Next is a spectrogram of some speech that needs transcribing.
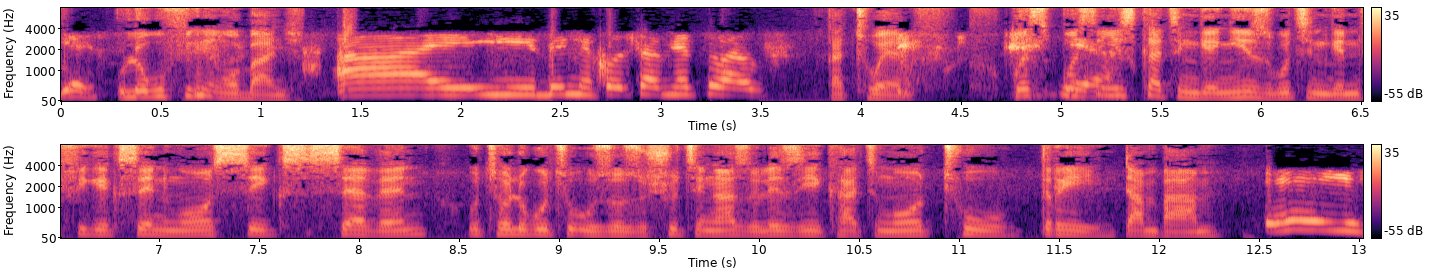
Yes. Uloku ufike ngobanje? Ay bengekho time ye 12. Ka12. Kwesinye isikhathi ngeke ngizwe ukuthi ngeke nifike ekseni ngo 6 7 uthola ukuthi uzozushuthe ngazo lezi ikhathi ngo 2 3 ntambama. Hey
